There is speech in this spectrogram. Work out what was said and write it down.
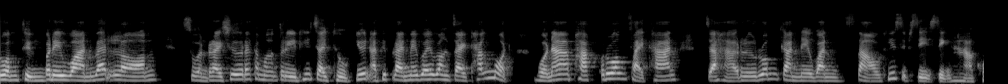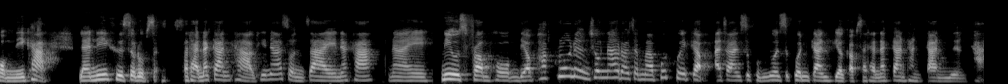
รวมถึงบริวารแวดล้อม ส่วนรายชื่อรัฐมนตรีที่จะถูกยื่นอภิปรายไม่ไว้วางใจทั้งหมด หัวหน้าพักร่วมฝ่ายค้าน จะหารือร่วมกันในวันเสาร์ที่ 14 สิงหาคมนี้ค่ะ และนี่คือสรุปสถานการณ์ข่าวที่น่าสนใจนะคะ ใน News from Home เดี๋ยวพักครู่หนึ่งช่วงหน้าเราจะมาพูดคุยกับอาจารย์สุขุมนวลสกุลการเกี่ยวกับสถานการณ์ทางการเมืองค่ะ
